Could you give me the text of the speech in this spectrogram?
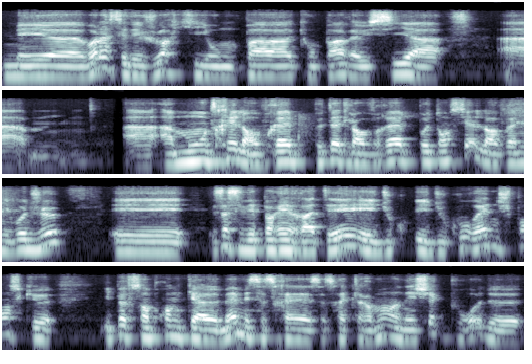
mais euh, voilà, c'est des joueurs qui n'ont pas, qui ont pas réussi à, à, à- à montrer leur vrai, peut-être leur vrai potentiel, leur vrai niveau de jeu. Et, ça, c'est des paris ratés. Et du coup, et du coup Rennes, je pense qu'ils peuvent s'en prendre qu'à eux-mêmes et ça serait, ça serait clairement un échec pour eux de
